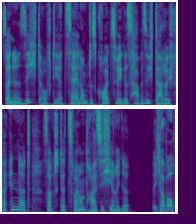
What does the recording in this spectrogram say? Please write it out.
Seine Sicht auf die Erzählung des Kreuzweges habe sich dadurch verändert, sagt der 32-Jährige. Ich habe auch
